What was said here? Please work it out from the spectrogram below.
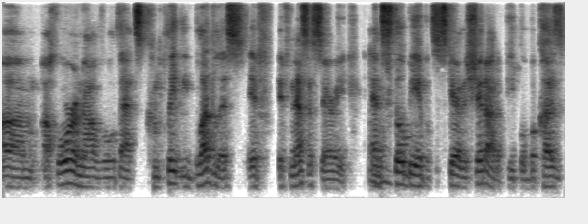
um, a horror novel that's completely bloodless if if necessary and mm-hmm. still be able to scare the shit out of people because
